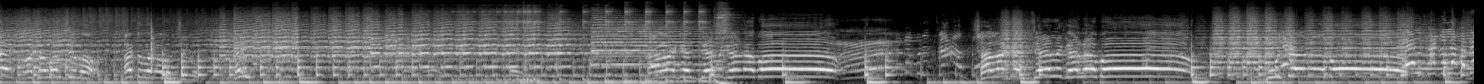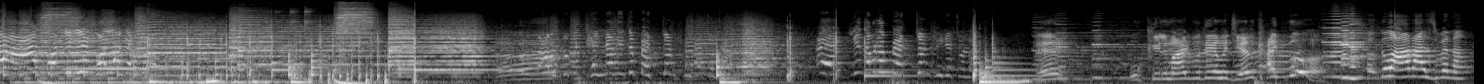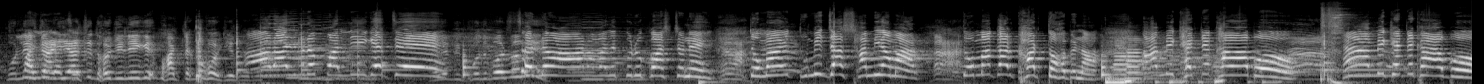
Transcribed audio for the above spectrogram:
এই, কথা বলছিল এত কথা বলছিল এই। শালাকে জেল খানাবো শালাকে জেল বুঝে নেব। উকিল আমি জেল খাটবো ওগো আর আসবে না। পুলিশ দাঁড়িয়ে আছে ধরে নিয়ে গিয়ে ভাতটাকে বসিয়ে দেবো। আর আসবে না পালিয়ে গেছে। বিপদ পড়বে শোনো আর আমাদের কোনো কষ্ট নেই। হ্যাঁ। তোমার তুমি যা স্বামী আমার হ্যাঁ। তোমাকে আর খাটতে হবে না। আমি খেটে খাওয়াবো। হ্যাঁ আমি খেটে খাওয়াবো।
